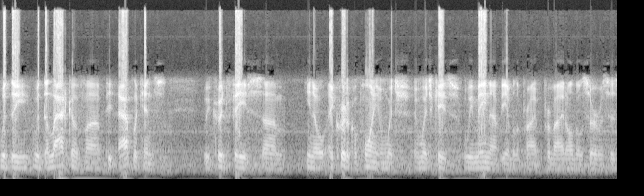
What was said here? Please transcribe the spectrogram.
with the with the lack of uh, applicants, we could face um, you know a critical point in which in which case we may not be able to pro- provide all those services.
